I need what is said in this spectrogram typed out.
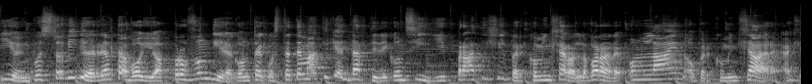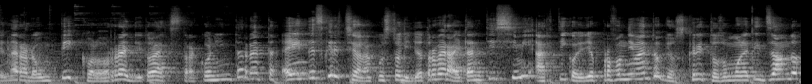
Io in questo video in realtà voglio approfondire con te queste tematiche e darti dei consigli pratici per cominciare a lavorare online o per cominciare a generare un piccolo reddito extra con internet e in descrizione a questo video troverai tantissimi articoli di approfondimento che ho scritto su Monetizzando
